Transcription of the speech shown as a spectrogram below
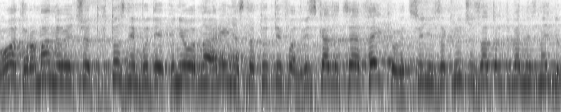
От Романович, от хто з ним буде, як у нього одна гривня статутний фонд? Він скаже, це фейкове, сьогодні заключу, завтра тебе не знайду.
